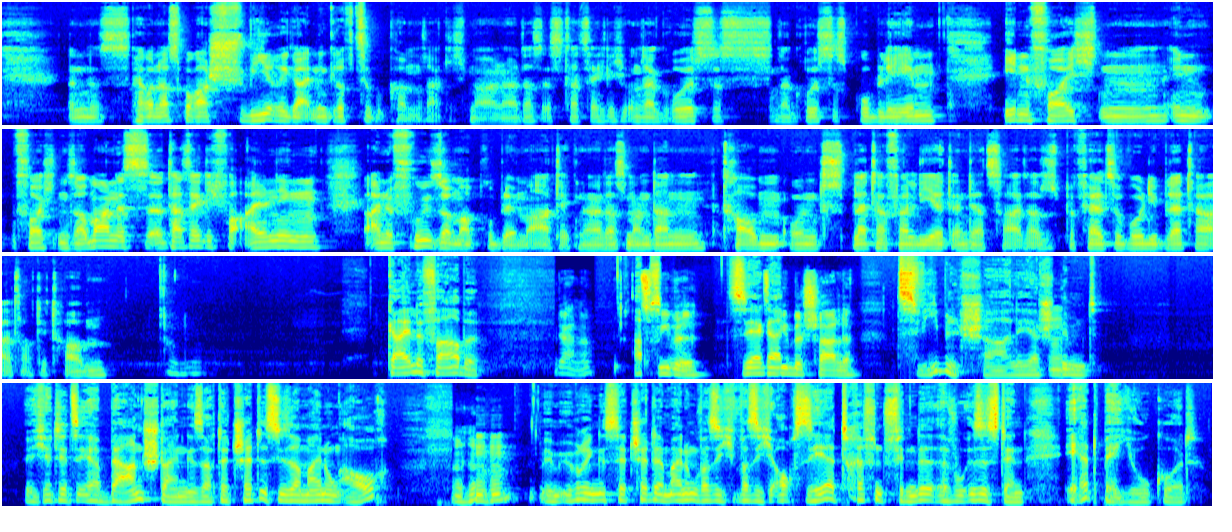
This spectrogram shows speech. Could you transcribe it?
ist Peronospora schwieriger in den Griff zu bekommen, sag ich mal. Ne? Das ist tatsächlich unser größtes, unser größtes Problem in feuchten, in feuchten Sommern ist äh, tatsächlich vor allen Dingen eine Frühsommerproblematik, ne? dass man dann Trauben und Blätter verliert in der Zeit. Also es befällt sowohl die Blätter als auch die Trauben. Geile Farbe. Ja, ne? Zwiebel. Sehr geil. Zwiebelschale. Zwiebelschale, ja stimmt. Mhm. Ich hätte jetzt eher Bernstein gesagt. Der Chat ist dieser Meinung auch. Mhm. Im Übrigen ist der Chat der Meinung, was ich, was ich auch sehr treffend finde, äh, wo ist es denn? Erdbeerjoghurt.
